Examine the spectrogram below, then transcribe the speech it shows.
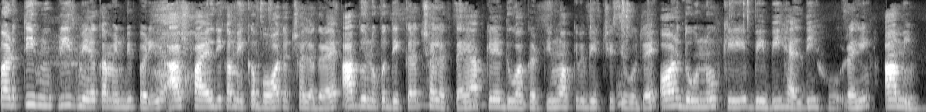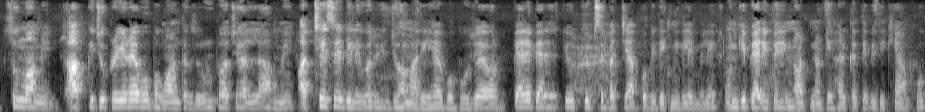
पढ़ती हूँ प्लीज़ मेरा कमेंट भी पढ़िए। आज पायल दी का मेकअप बहुत अच्छा लग रहा है। आप दोनों को देखकर अच्छा लगता है। आपके लिए दुआ करती हूँ, आपकी बेबी अच्छे से हो जाए और दोनों के बेबी हेल्दी हो रहे। आमीन। सुमा में आपकी जो प्रेयर है, वो भगवान तक ज़रूर पहुँचे। अल्लाह हमें अच्छे से डिलीवरी जो हमारी है, वो हो जाए और प्यारे प्यारे क्यूट क्यूट से बच्चे आपको भी देखने के लिए मिले। उनकी प्यारी प्यारी नोटी नोटी हरकतें भी दिखे आपको।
